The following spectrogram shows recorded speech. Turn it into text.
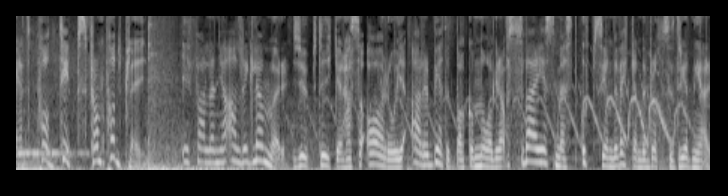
Ett poddtips från Podplay. I fallen jag aldrig glömmer djupdyker Hasse Aro i arbetet bakom några av Sveriges mest uppseendeväckande brottsutredningar.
